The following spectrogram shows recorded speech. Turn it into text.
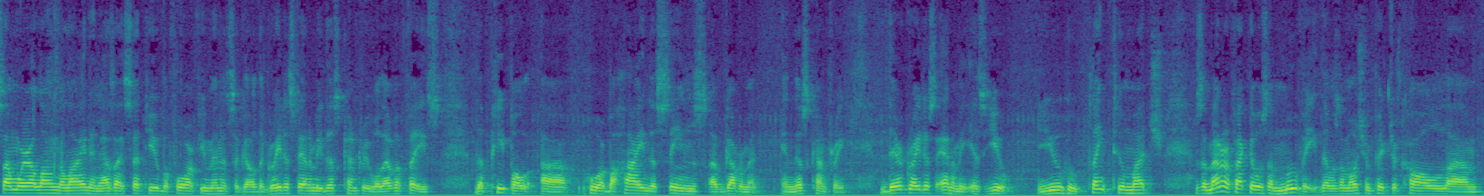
Somewhere along the line, and as I said to you before a few minutes ago, the greatest enemy this country will ever face, the people uh, who are behind the scenes of government in this country, their greatest enemy is you. You who think too much. As a matter of fact, there was a movie, there was a motion picture called, um,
